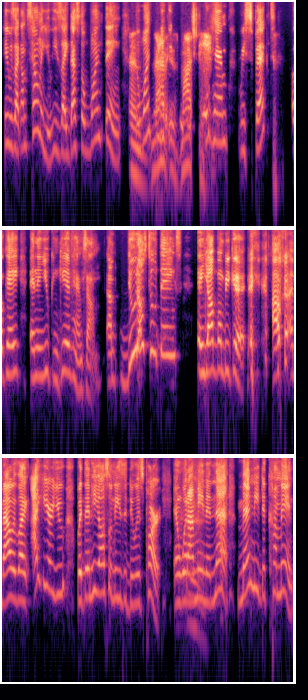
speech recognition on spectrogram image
He was like, I'm telling you. He's like, that's the one thing. The and one thing you that can is my show him respect, okay, and then you can give him some. Um, do those two things, and y'all gonna be good. I- and I was like, I hear you, but then he also needs to do his part. And what I mean in that, men need to come in.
